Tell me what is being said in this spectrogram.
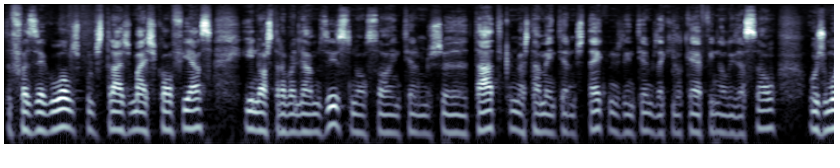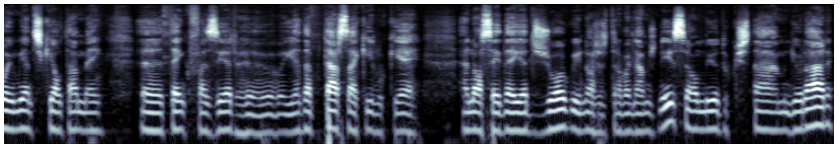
de fazer golos, porque traz mais confiança e nós trabalhamos isso, não só em termos uh, táticos, mas também em termos técnicos, em termos daquilo que é a finalização, os movimentos que ele também tem que fazer e adaptar-se àquilo que é a nossa ideia de jogo e nós trabalhamos nisso. É um miúdo que está a melhorar,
